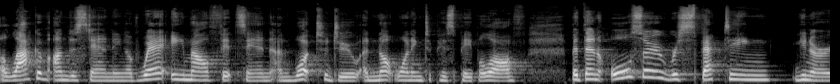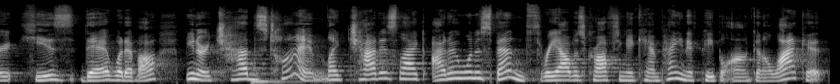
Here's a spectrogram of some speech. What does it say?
a lack of understanding of where email fits in and what to do and not wanting to piss people off, but then also respecting, you know, his, their, whatever, you know, Chad's time. Like Chad is like, I don't want to spend three hours crafting a campaign if people aren't going to like it.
